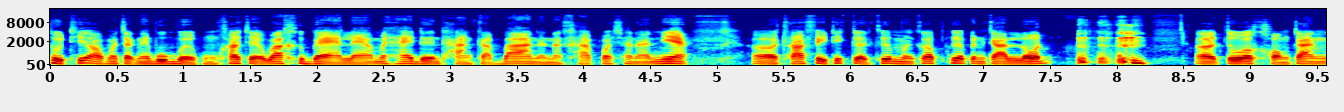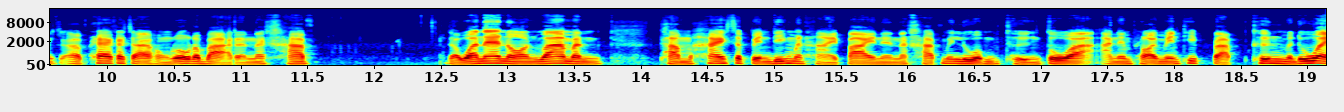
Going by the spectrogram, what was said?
สุดที่ออกมาจากในบูมเบิร์กผมเข้าใจว่าคือแบนแล้วไม่ให้เดินทางกลับบ้านนะครับ เพราะฉะนั้นเนี่ย traffic ที่เกิดขึ้นมันก็เพื่อเป็นการลดตัวของการแพร่กระจายของโรคระบาดนะครับ แต่ว่าแน่นอนว่ามันทำให้ spending มันหายไปเนี่ยนะครับ ไม่รวมถึงตัว unemployment ที่ปรับขึ้นมาด้วย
